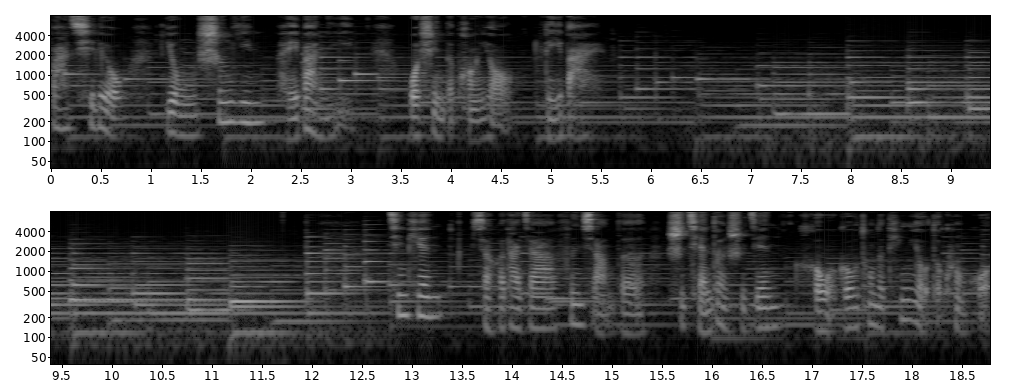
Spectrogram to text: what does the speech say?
八七六，用声音陪伴你，我是你的朋友李白。今天想和大家分享的是前段时间和我沟通的听友的困惑，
